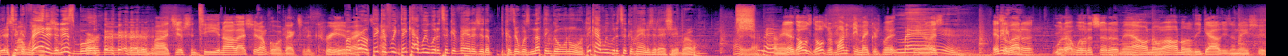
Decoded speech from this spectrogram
I we took advantage of this, boy. burger, my Egyptian tea, and all that shit, I'm going back to the crib. But right? bro, think if we think how we would have took advantage of the because there was nothing going on. Think how we would have took advantage of that shit, bro. Oh yeah. Man. I mean, those those were money makers, but Man, you know, it's it's anyway. a lot of what I woulda, shoulda, man. I don't know. I don't know the legalities and they shit.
